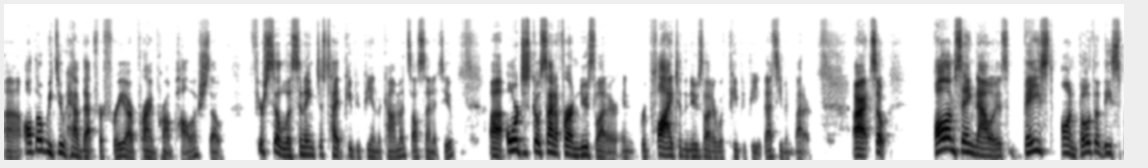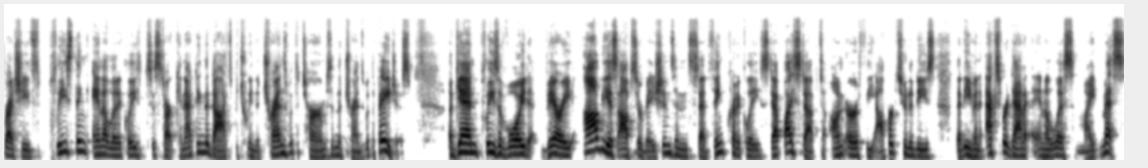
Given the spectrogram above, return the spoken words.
Uh, although we do have that for free, our prime prompt polish. So if you're still listening, just type PPP in the comments. I'll send it to you. Uh, or just go sign up for our newsletter and reply to the newsletter with PPP. That's even better. All right. So all I'm saying now is based on both of these spreadsheets, please think analytically to start connecting the dots between the trends with the terms and the trends with the pages. Again, please avoid very obvious observations and instead think critically, step by step, to unearth the opportunities that even expert data analysts might miss.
